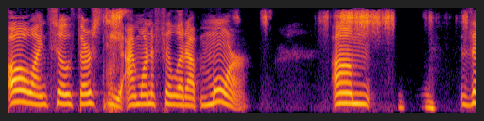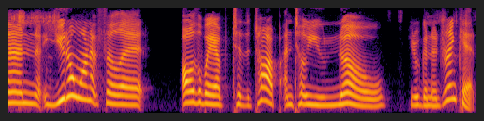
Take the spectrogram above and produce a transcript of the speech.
"Oh, I'm so thirsty. I want to fill it up more." Um then you don't want to fill it all the way up to the top until you know you're going to drink it.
